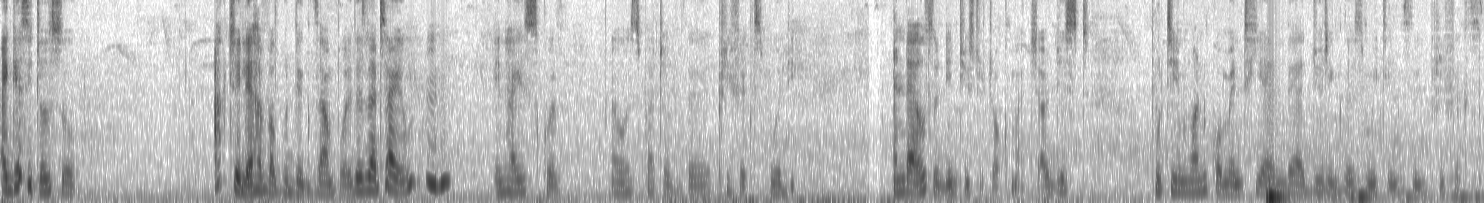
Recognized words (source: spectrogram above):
I guess it also. Actually, I have a good example. There's a time Mhm. in high school, I was part of the prefect's body, and I also didn't used to talk much. I would just put in one comment here and there during those meetings with prefects.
